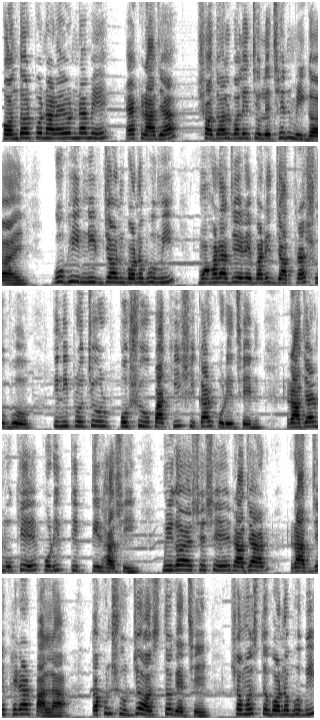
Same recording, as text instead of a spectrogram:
কন্দর্প নারায়ণ নামে এক রাজা সদল বলে চলেছেন মৃগয়। গভীর নির্জন বনভূমি, মহারাজের এবারের যাত্রা শুভ। তিনি প্রচুর পশু, পাখি শিকার করেছেন। রাজার মুখে পরিতৃপ্তির হাসি। মৃগয়া শেষে রাজার রাজ্যে ফেরার পালা। তখন সূর্য অস্ত গেছে। সমস্ত বনভূমি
